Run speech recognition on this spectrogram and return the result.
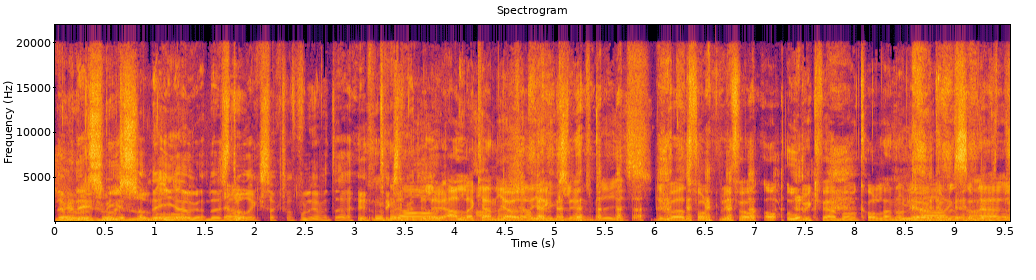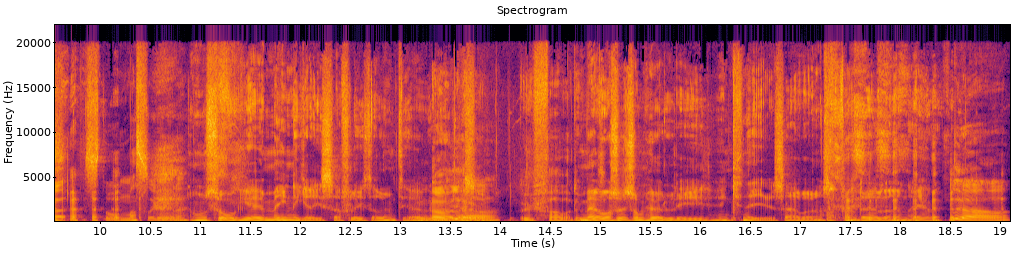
Nej, men det är ett så- så meddelande i ögonen där det Ja. står exakt vad problemet är. Ja. Alla kan Alla- göra det egentligen. Det är bara att folk blir för obekväma av att kolla någon i Ja, ögonen så exakt. nära. Det står massa grejer där. Hon såg eh, minigrisar flyta runt i ögonen. Ja, eller Ja. så. Uy, fan vad dumt. Men, och så som höll i en kniv så här var den så fan dödade den där jäveln. Ja.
